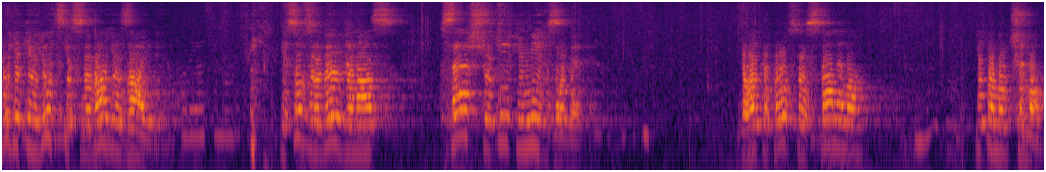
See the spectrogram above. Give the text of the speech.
будь-які людські слова є зайві. Ісус зробив для нас все, що тільки міг зробити. Давайте просто станемо і помовчимо.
